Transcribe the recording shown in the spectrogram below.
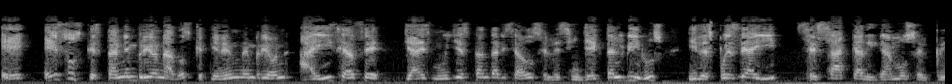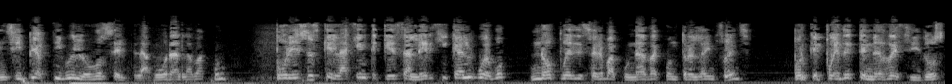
eh, esos que están embrionados, que tienen un embrión, ahí se hace ya es muy estandarizado, se les inyecta el virus y después de ahí se saca, digamos, el principio activo y luego se elabora la vacuna. Por eso es que la gente que es alérgica al huevo no puede ser vacunada contra la influenza, porque puede tener residuos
